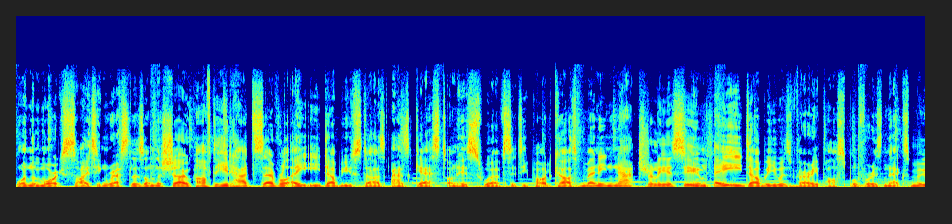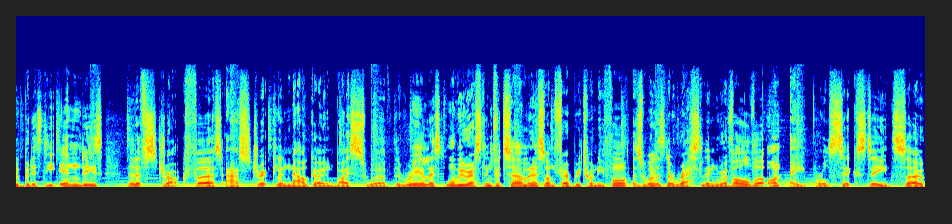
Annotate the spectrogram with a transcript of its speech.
one of the more exciting wrestlers on the show. After he'd had several AEW stars as guests on his Swerve City podcast, many naturally assumed AEW was very possible for his next move, but it's the Indies that have struck first, as Strickland, now going by Swerve the Realist, will be wrestling for Terminus on February 24th, as well as the Wrestling Revolver on April 16th. So,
